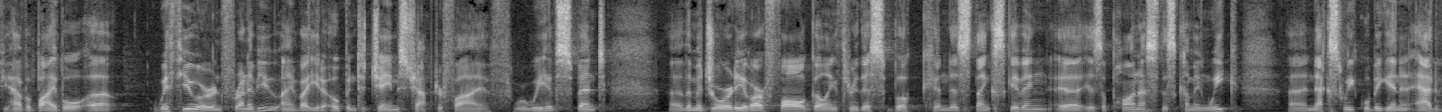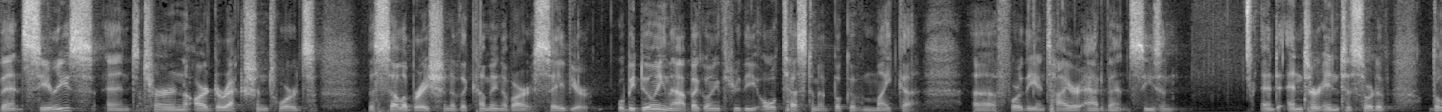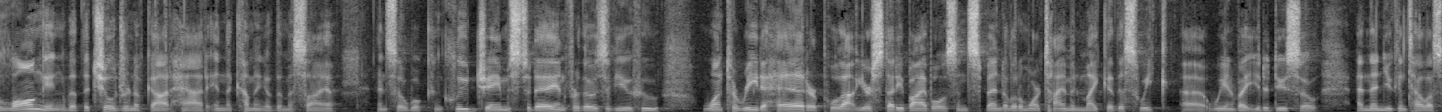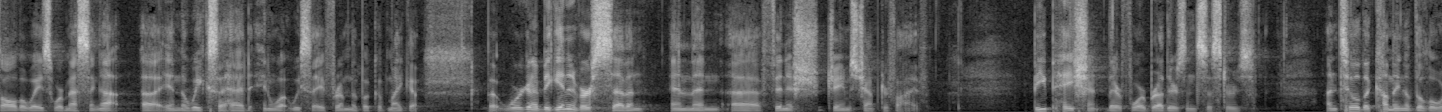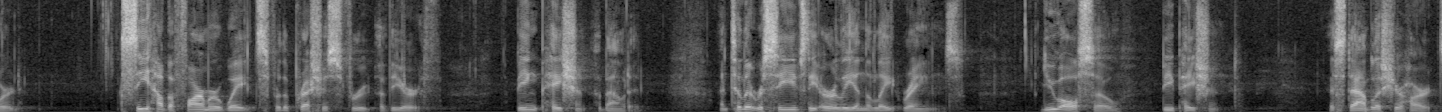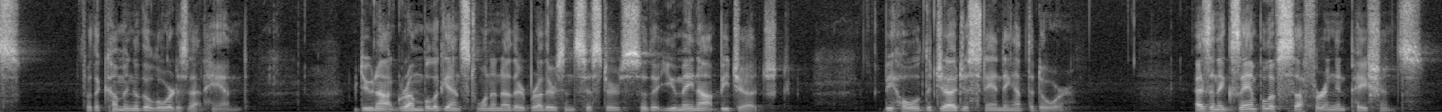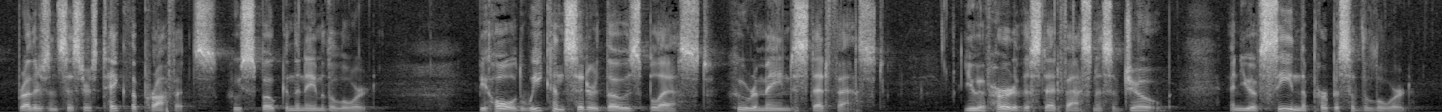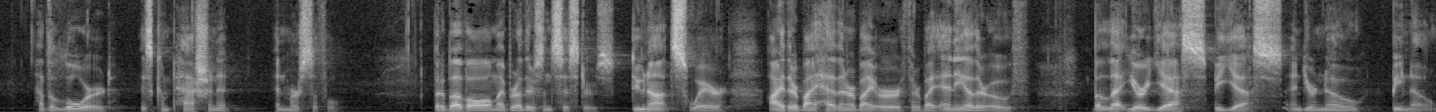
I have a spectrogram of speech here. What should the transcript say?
If you have a Bible uh, with you or in front of you, I invite you to open to James chapter 5, where we have spent uh, the majority of our fall going through this book. And as Thanksgiving uh, is upon us this coming week, uh, next week we'll begin an Advent series and turn our direction towards the celebration of the coming of our Savior. We'll be doing that by going through the Old Testament book of Micah uh, for the entire Advent season and enter into sort of the longing that the children of God had in the coming of the Messiah. And so we'll conclude James today. And for those of you who want to read ahead or pull out your study Bibles and spend a little more time in Micah this week, uh, we invite you to do so. And then you can tell us all the ways we're messing up uh, in the weeks ahead in what we say from the book of Micah. But we're going to begin in verse 7 and then uh, finish James chapter 5. Be patient, therefore, brothers and sisters until the coming of the Lord. See how the farmer waits for the precious fruit of the earth, being patient about it, until it receives the early and the late rains. You also be patient. Establish your hearts, for the coming of the Lord is at hand. Do not grumble against one another, brothers and sisters, so that you may not be judged. Behold, the judge is standing at the door. As an example of suffering and patience, Brothers and sisters, take the prophets who spoke in the name of the Lord. Behold, we consider those blessed who remained steadfast. You have heard of the steadfastness of Job, and you have seen the purpose of the Lord, how the Lord is compassionate and merciful. But above all, my brothers and sisters, do not swear either by heaven or by earth or by any other oath, but let your yes be yes and your no be no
